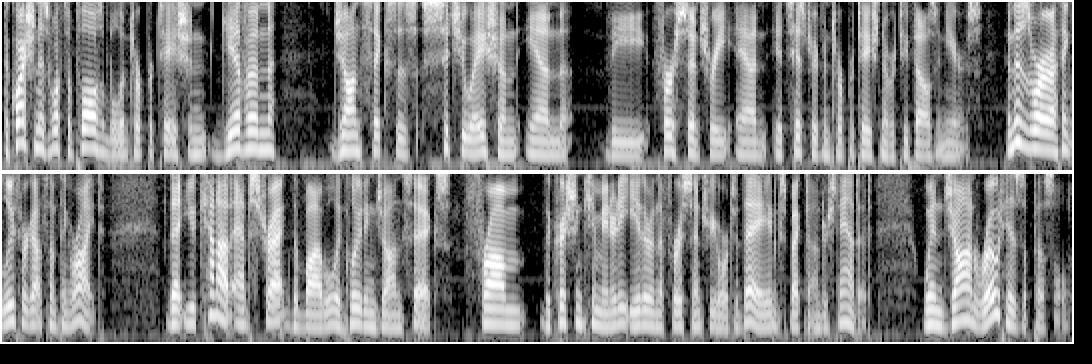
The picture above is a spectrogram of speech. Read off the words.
The question is what's a plausible interpretation given John 6's situation in the first century and its history of interpretation over 2,000 years. And this is where I think Luther got something right that you cannot abstract the Bible, including John 6, from the Christian community, either in the first century or today, and expect to understand it. When John wrote his epistle,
